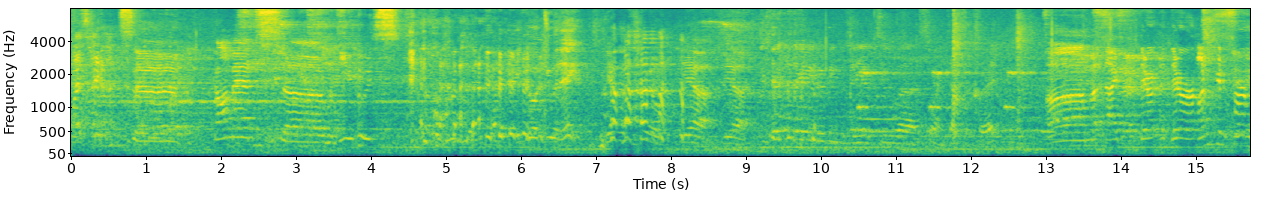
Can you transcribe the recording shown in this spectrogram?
Questions, uh, comments, uh, reviews. you do Q&A. Yeah. Yeah, yeah. They're going to be moving the video to uh, Texas, right? Um, I, there, there are unconfirmed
